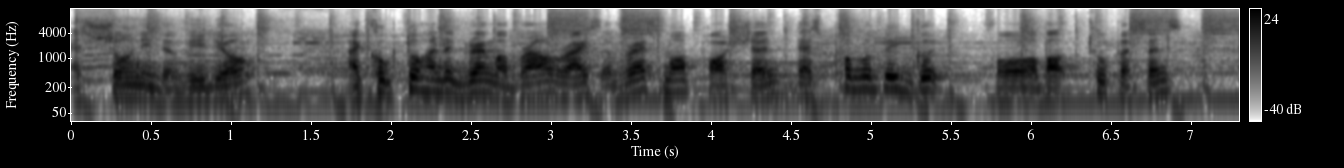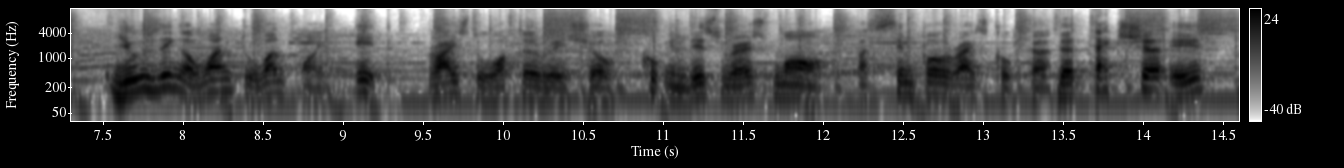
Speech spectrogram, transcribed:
as shown in the video I cook 200 gram of brown rice, a very small portion that's probably good for about 2 persons, using a 1 to 1.8 rice to water ratio, cooked in this very small but simple rice cooker. The texture is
